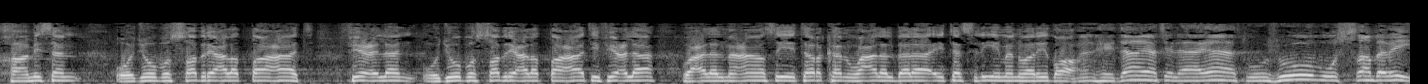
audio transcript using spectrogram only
خامسا وجوب الصبر على الطاعات. فعلا وجوب الصبر على الطاعات فعلا وعلى المعاصي تركا وعلى البلاء تسليما ورضا. من هداية الآيات وجوب الصبر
